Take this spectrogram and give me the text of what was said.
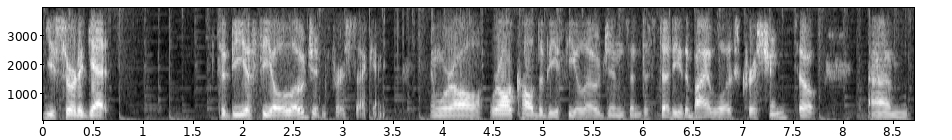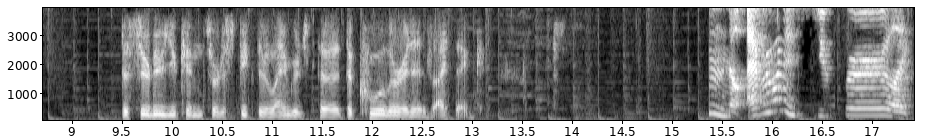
you sort of get to be a theologian for a second, and we're all we're all called to be theologians and to study the Bible as Christians. So. Um, the sooner you can sort of speak their language, the the cooler it is, I think. No, everyone is super like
